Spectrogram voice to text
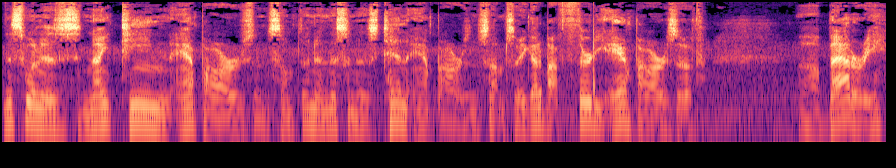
This one is 19 amp hours and something, and this one is 10 amp hours and something. So you got about 30 amp hours of uh, battery,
